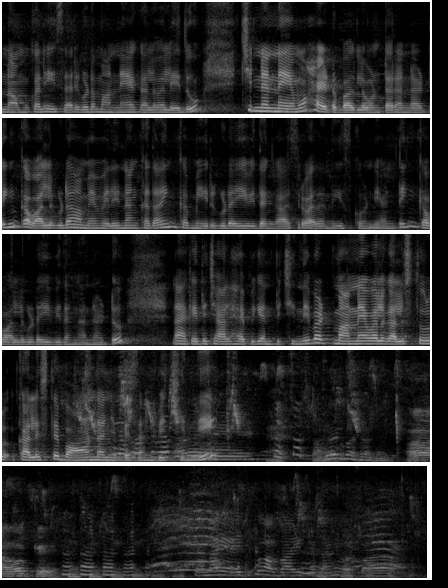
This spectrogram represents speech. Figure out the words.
అనుకున్నాము కానీ ఈసారి కూడా మా అన్నయ్య కలవలేదు. చిన్నన్నయ్య ఏమో హైదరాబాద్లో ఉంటారు అన్నట్టు ఇంకా వాళ్ళు కూడా మేము వెళ్ళినాం కదా ఇంకా మీరు కూడా ఈ విధంగా ఆశీర్వాదం తీసుకోండి అంటే ఇంకా వాళ్ళు కూడా ఈ విధంగా అన్నట్టు. నాకైతే చాలా హ్యాపీగా అనిపించింది. బట్ మా అన్నయ్య వాళ్ళు కలుస్తూ కలిస్తే బాగుండని చెప్పేసి అనిపించింది. ఓకే.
